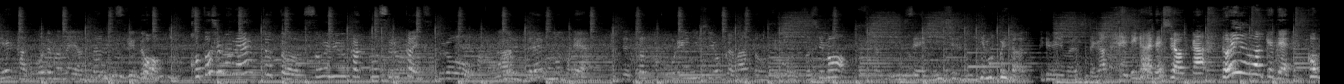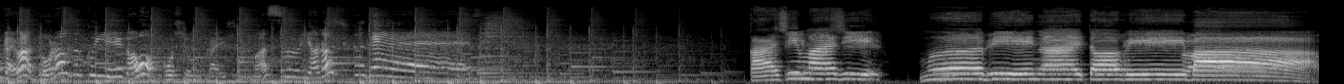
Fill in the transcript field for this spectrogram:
で格好でまたやったんですけど今年もねちょっとそういう格好する回作ろうなって思ってじゃちょっと恒例にしようかなと思って今年も2022もやってみましたがいかがでしょうか？というわけで今回はドラッグクイーン映画をご紹介します。よろしくです。かしましムービーナイトフィーバー。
